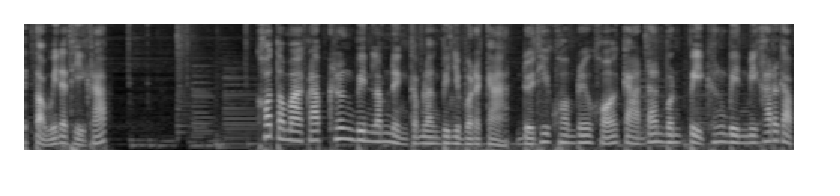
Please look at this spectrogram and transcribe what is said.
ตร ต่อวินาทีครับ ข้อต่อมาครับเครื่องบินลำหนึ่งกำลังบินอยู่บนอากาศ โดยที่ความเร็วของอากาศด้านบนปีกเครื่องบินมีค่าเท่ากับ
